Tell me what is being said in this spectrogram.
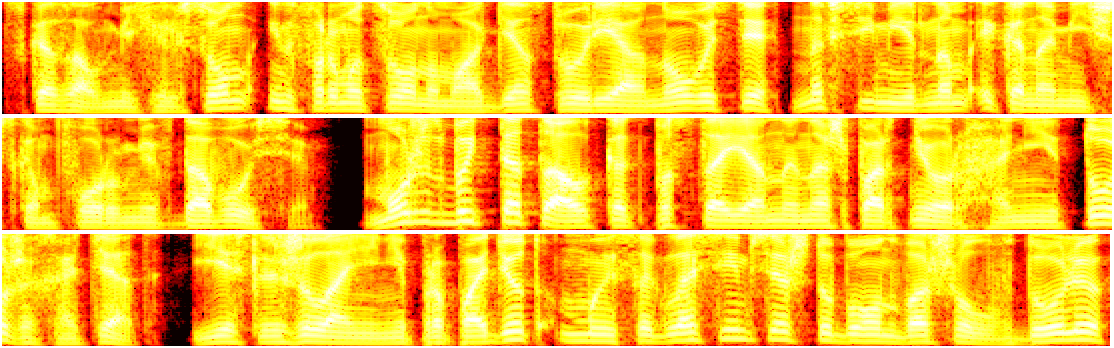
сказал Михельсон информационному агентству РИА Новости на Всемирном экономическом форуме в Давосе. Может быть, Тотал, как постоянный наш партнер, они тоже хотят. Если желание не пропадет, мы согласимся, чтобы он вошел в долю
